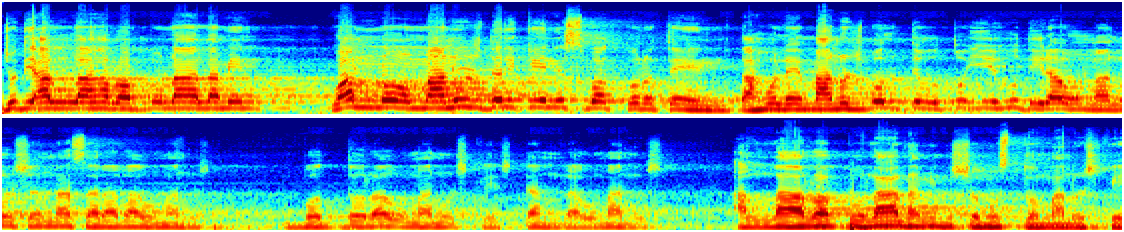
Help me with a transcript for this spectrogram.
যদি আল্লাহ রব্বুল আলামিন অন্য মানুষদেরকে নিসবত করতেন, তাহলে মানুষ বলতেও তো ইহুদিরাও মানুষ নাসারারাও মানুষ। বৌদ্ধরাও মানুষ, খ্রিস্টানরাও মানুষ। আল্লাহ রব্বুল আলামিন সমস্ত মানুষকে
